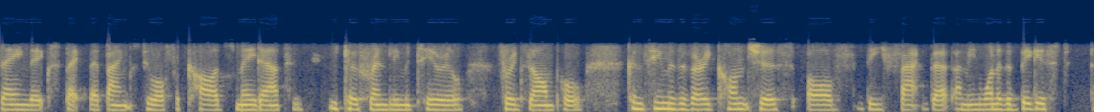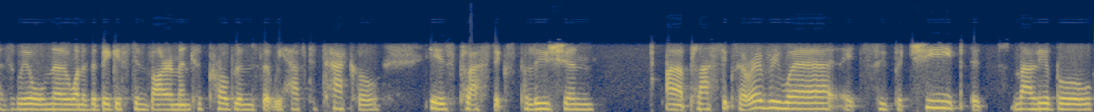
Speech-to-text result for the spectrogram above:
saying they expect their banks to offer cards made out of eco friendly material, for example. Consumers are very conscious of the fact that, I mean, one of the biggest, as we all know, one of the biggest environmental problems that we have to tackle is plastics pollution. Uh, plastics are everywhere. It's super cheap. It's malleable,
